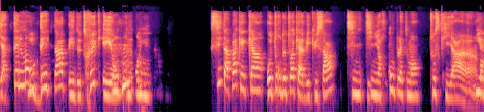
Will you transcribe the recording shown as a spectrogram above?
y a tellement Yeah. d'étapes et de trucs et on, Mhm. on- on- si t'as pas quelqu'un autour de toi qui a vécu ça, t'ign- t'ignores complètement tout ce qu'il y a. euh, Yeah.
